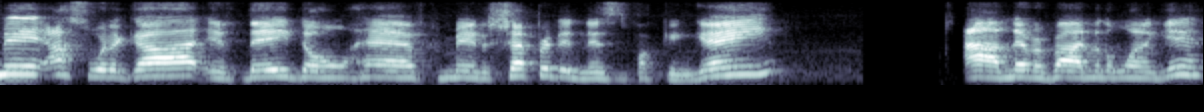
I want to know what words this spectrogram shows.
man, I swear to God, if they don't have Commander Shepard in this fucking game, I'll never buy another one again.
